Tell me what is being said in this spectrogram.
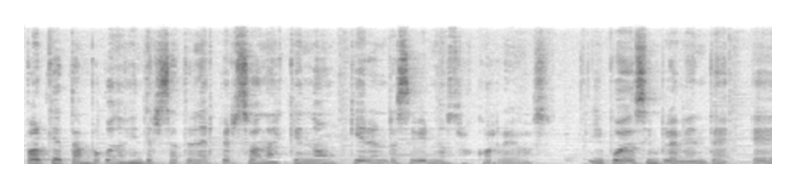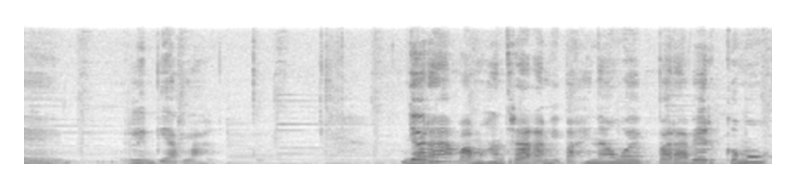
porque tampoco nos interesa tener personas que no quieren recibir nuestros correos. Y puedo simplemente eh, limpiarla y ahora vamos a entrar a mi página web para ver cómo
